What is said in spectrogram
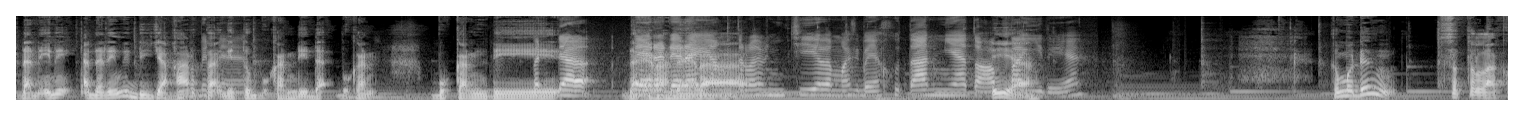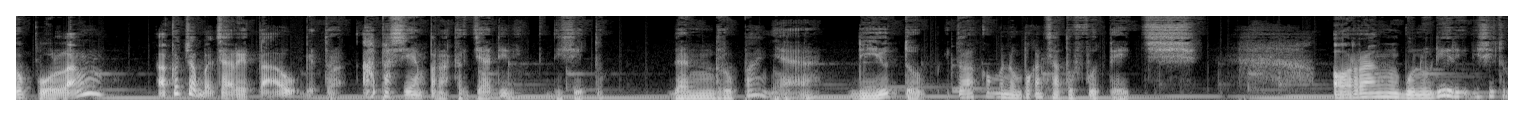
dan ini dan ini di Jakarta Benar. gitu bukan di bukan bukan di daerah-daerah yang terpencil masih banyak hutannya atau apa Iya. gitu ya. kemudian setelah aku pulang aku coba cari tahu gitu apa sih yang pernah terjadi di, di situ dan rupanya di YouTube itu aku menemukan satu footage orang bunuh diri di situ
